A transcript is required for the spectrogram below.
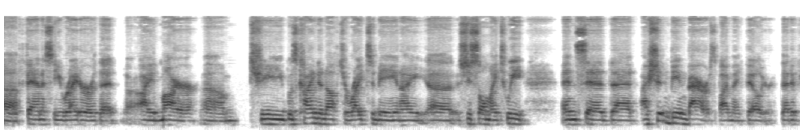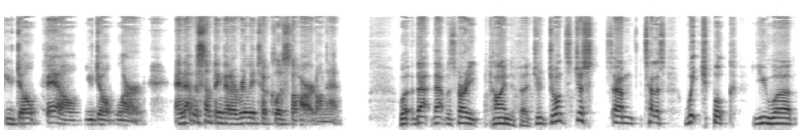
uh, fantasy writer that I admire. Um, she was kind enough to write to me, and I uh, she saw my tweet and said that I shouldn't be embarrassed by my failure. That if you don't fail, you don't learn, and that was something that I really took close to heart on that. Well, that that was very kind of her. Do, do you want to just um, tell us which book? you were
